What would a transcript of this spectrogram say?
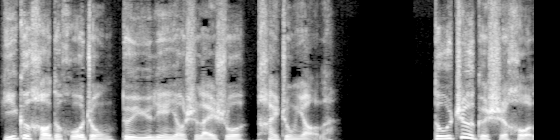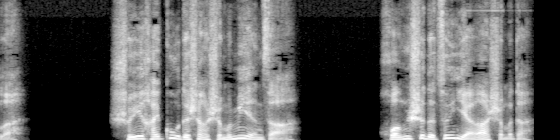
一个好的火种对于炼药师来说太重要了。都这个时候了，谁还顾得上什么面子啊？皇室的尊严啊什么的，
